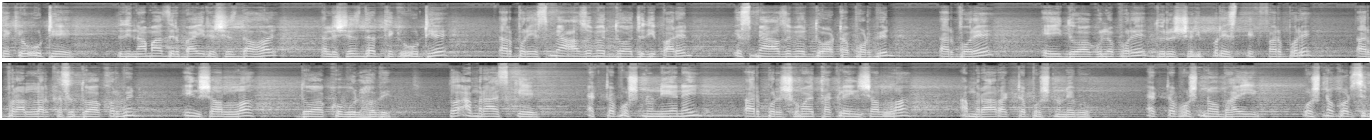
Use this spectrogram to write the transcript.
থেকে উঠে যদি নামাজের বাইরে সেজদা হয়, তাহলে সেজদার থেকে উঠে তারপরে ইসমে আজমের দোয়া যদি পারেন, ইসমে আজমের দোয়াটা পড়বেন। তারপরে এই দোয়াগুলো পরে দুরুজ শরীফ পরে ইস্তেকফার পরে তারপর আল্লাহর কাছে দোয়া করবেন। ইনশাআল্লাহ দোয়া কবুল হবে। তো আমরা আজকে একটা প্রশ্ন নিয়ে নেই, তারপরে সময় থাকলে ইনশাআল্লাহ আমরা আর একটা প্রশ্ন নেব। একটা প্রশ্ন, ভাই প্রশ্ন করছেন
